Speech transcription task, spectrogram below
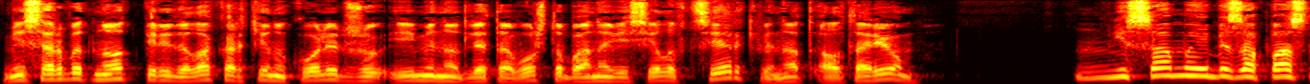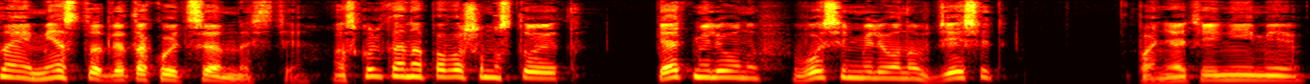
Мисс Арбетнот передала картину колледжу именно для того, чтобы она висела в церкви над алтарем. «Не самое безопасное место для такой ценности. А сколько она, по-вашему, стоит? Пять миллионов? Восемь миллионов? Десять?» «Понятия не имею».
